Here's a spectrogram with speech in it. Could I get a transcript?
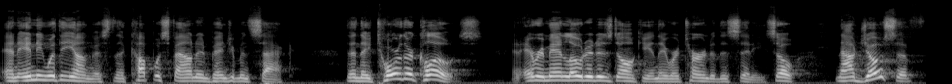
and ending with the youngest. And the cup was found in Benjamin's sack. Then they tore their clothes, and every man loaded his donkey, and they returned to the city. So now Joseph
